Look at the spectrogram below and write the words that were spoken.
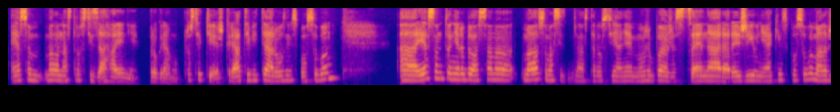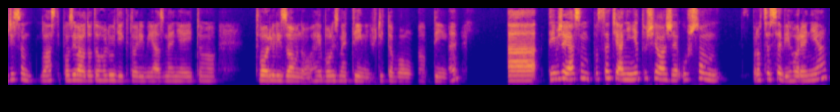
A ja som mala na starosti zahájenie programu. Proste tiež kreativita a rôznym spôsobom. A ja som to nerobila sama, mala som asi na starosti, ja neviem, môžem povedať, že scénár a režiu nejakým spôsobom, ale vždy som vlastne pozývala do toho ľudí, ktorí mi ja zmenej to tvorili so mnou. Hej, boli sme týmy, vždy to bolo týme. A tým, že ja som v podstate ani netušila, že už som v procese vyhorenia,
